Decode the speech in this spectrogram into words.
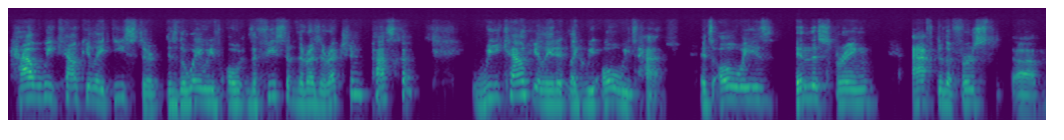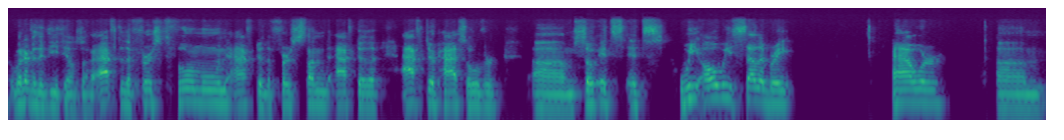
how we calculate Easter is the way we've the feast of the resurrection, Pascha. We calculate it like we always have. It's always in the spring after the first uh, whatever the details are after the first full moon after the first sun after the after passover um, so it's it's we always celebrate our um,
